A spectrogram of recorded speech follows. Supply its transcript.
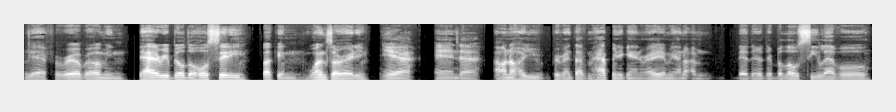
Yeah, for real, bro. I mean, they had to rebuild the whole city fucking once already. Yeah, and uh I don't know how you prevent that from happening again, right? I mean, I don't. I'm they're they're, they're below sea level.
